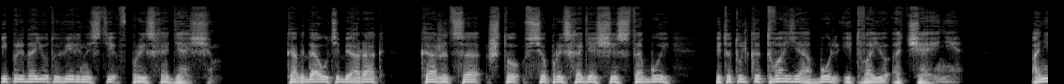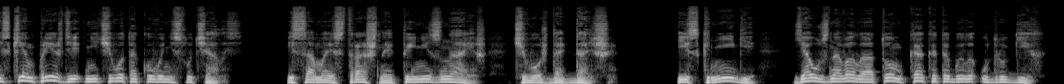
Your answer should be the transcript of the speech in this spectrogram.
и придает уверенности в происходящем. Когда у тебя рак, кажется, что все происходящее с тобой — это только твоя боль и твое отчаяние. А ни с кем прежде ничего такого не случалось. И самое страшное, ты не знаешь, чего ждать дальше. Из книги я узнавала о том, как это было у других,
